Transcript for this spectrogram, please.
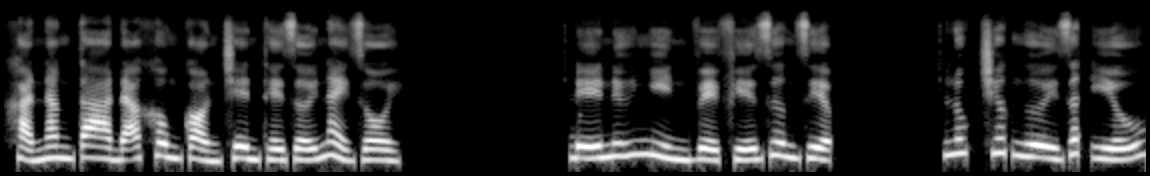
khả năng ta đã không còn trên thế giới này rồi. Đế nữ nhìn về phía Dương Diệp. Lúc trước ngươi rất yếu.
